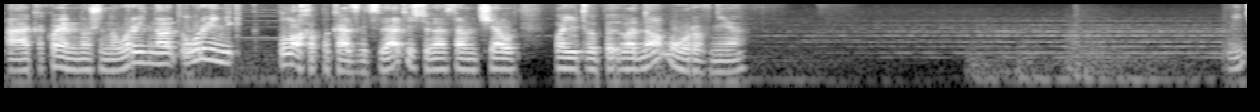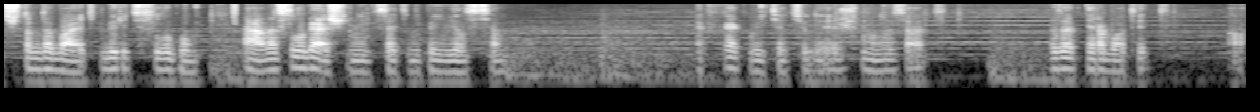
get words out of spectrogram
а какой им нужен уровень. Но уровень плохо показывается, да, то есть у нас там чел ходит в, в одном уровне, Видите, чтобы добавить, уберите слугу. А, у нас слуга еще, не, кстати, не появился. Так, как выйти отсюда? Я жму назад. Назад не работает. А,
